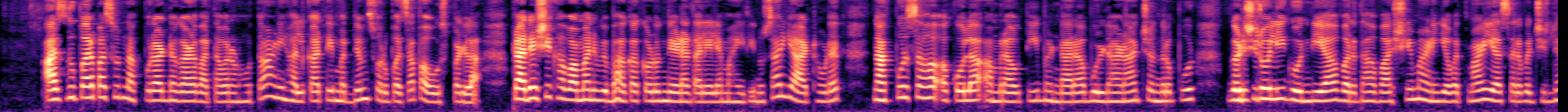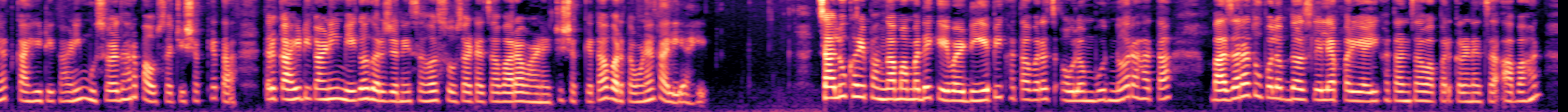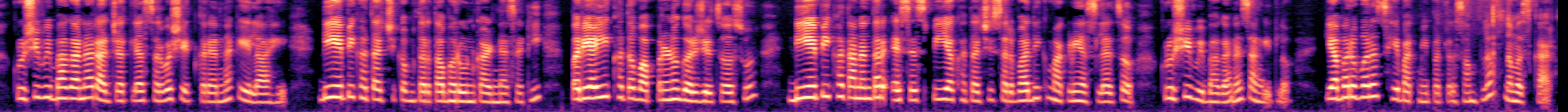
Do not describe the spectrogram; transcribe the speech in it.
आज दुपारपासून नागपुरात ढगाळ वातावरण होतं आणि हलका ते मध्यम स्वरूपाचा पाऊस पडला. प्रादेशिक हवामान विभागाकडून देण्यात आलेल्या माहितीनुसार या आठवड्यात नागपूरसह अकोला अमरावती भंडारा बुलढाणा चंद्रपूर गडचिरोली गोंदिया वर्धा वाशिम आणि यवतमाळ या सर्व जिल्ह्यात काही ठिकाणी मुसळधार पावसाची शक्यता तर काही ठिकाणी मेघगर्जनेसह सोसाट्याचा वारा वाहण्याची शक्यता वर्तवण्यात आली आहे. चालू खरीप हंगामामध्ये केवळ डीएपी खतावरच अवलंबून न राहता बाजारात उपलब्ध असलेल्या पर्यायी खतांचा वापर करण्याचं आवाहन कृषी विभागानं राज्यातल्या सर्व शेतकऱ्यांना केलं आहे. डीएपी खताची कमतरता भरून काढण्यासाठी पर्यायी खतं वापरणं गरजेचं असून डीएपी खतानंतर एस एस पी या खताची सर्वाधिक मागणी असल्याचं कृषी विभागानं सांगितलं. याबरोबरच हे बातमीपत्र संपलं. नमस्कार.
